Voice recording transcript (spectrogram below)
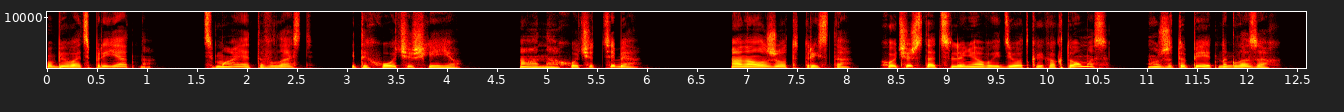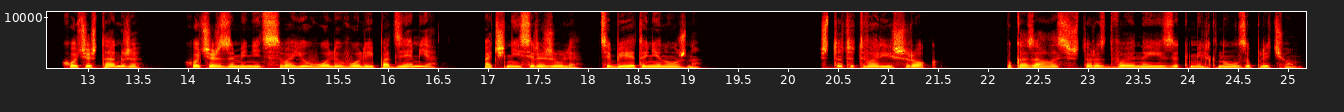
Убивать приятно. Тьма — это власть, и ты хочешь ее, а она хочет тебя». Она лжет, Триста. Хочешь стать слюнявой идиоткой, как Томас? Он же тупеет на глазах. Хочешь так же? Хочешь заменить свою волю волей подземья? Очнись, Рыжуля, тебе это не нужно. «Что ты творишь, Рок?» Показалось, что раздвоенный язык мелькнул за плечом.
